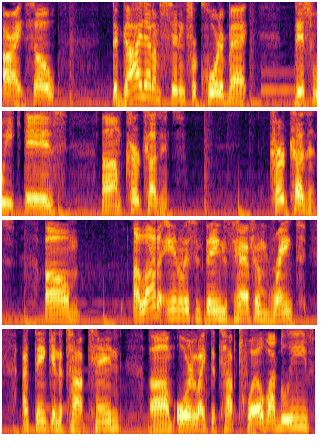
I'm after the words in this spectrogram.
All right, so the guy that I'm sitting for quarterback this week is um, Kirk Cousins. Kirk Cousins. Um, a lot of analysts and things have him ranked, I think, in the top 10 um, or like the top 12, I believe.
